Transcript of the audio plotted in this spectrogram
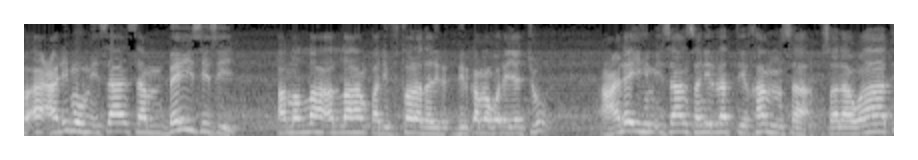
فأعلمهم إسان سن بيسسي أن الله الله قد افترض دركما قد يجو عليهم إسان سنرت خمس صلوات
